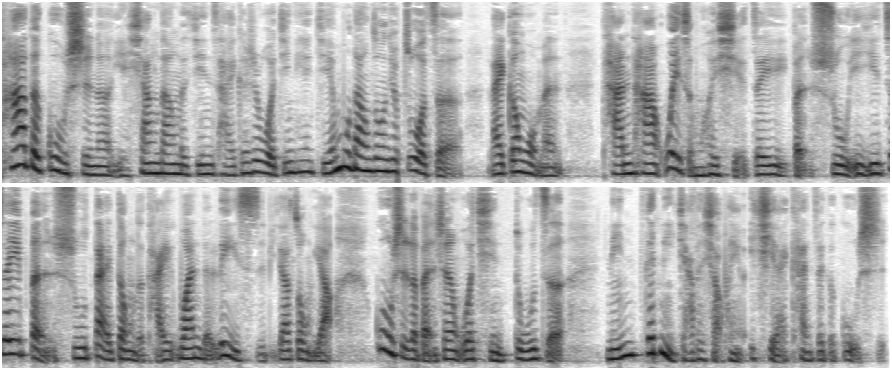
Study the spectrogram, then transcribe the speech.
他的故事呢也相当的精彩。可是我今天节目当中就作者来跟我们。谈他为什么会写这一本书，以及这一本书带动的台湾的历史比较重要。故事的本身，我请读者您跟你家的小朋友一起来看这个故事。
